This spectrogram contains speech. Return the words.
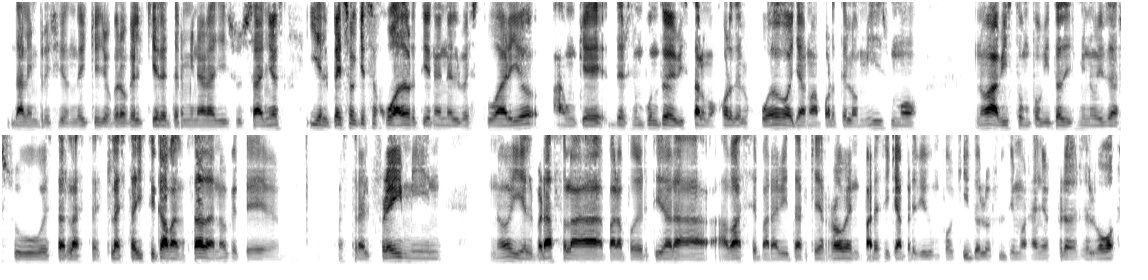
da la impresión de que yo creo que él quiere terminar allí sus años y el peso que ese jugador tiene en el vestuario, aunque desde un punto de vista a lo mejor del juego ya no aporte lo mismo, ¿no? Ha visto un poquito disminuida su, esta es la, la estadística avanzada, ¿no? Que te muestra el framing, ¿no? Y el brazo la, para poder tirar a, a, base para evitar que roben. Parece que ha perdido un poquito en los últimos años, pero desde luego,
